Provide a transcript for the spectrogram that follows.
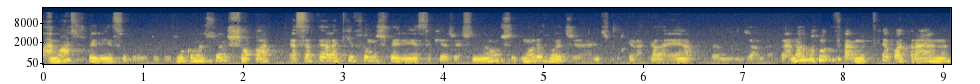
a nossa experiência do, do Buzu começou em choque. Essa tela aqui foi uma experiência que a gente não, não levou adiante, porque naquela época, uns anos atrás, não, não muito tempo atrás, né?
